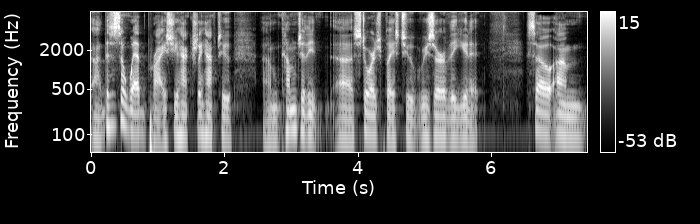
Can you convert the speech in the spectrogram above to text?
uh, this is a web price. You actually have to um, come to the uh, storage place to reserve the unit. So um,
